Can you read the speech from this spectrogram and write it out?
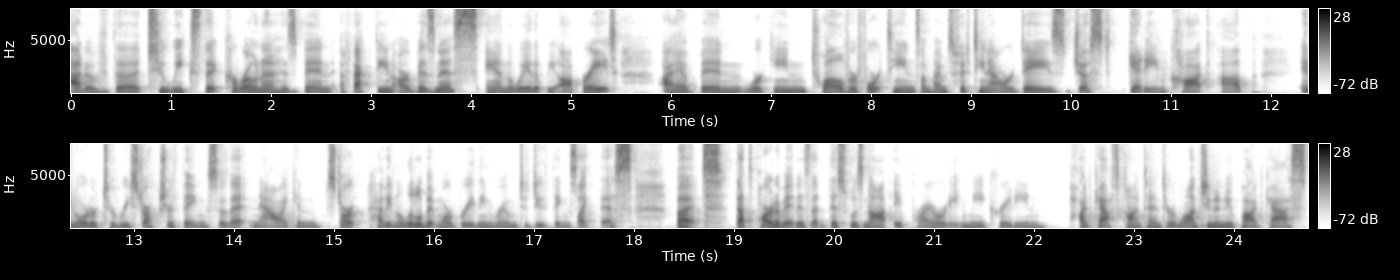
Out of the two weeks that Corona has been affecting our business and the way that we operate, I have been working 12 or 14, sometimes 15 hour days just getting caught up in order to restructure things so that now I can start having a little bit more breathing room to do things like this. But that's part of it is that this was not a priority. Me creating podcast content or launching a new podcast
